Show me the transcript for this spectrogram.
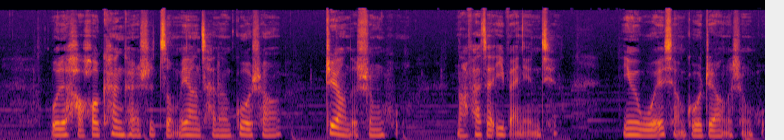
我得好好看看是怎么样才能过上这样的生活，哪怕在一百年前，因为我也想过这样的生活。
